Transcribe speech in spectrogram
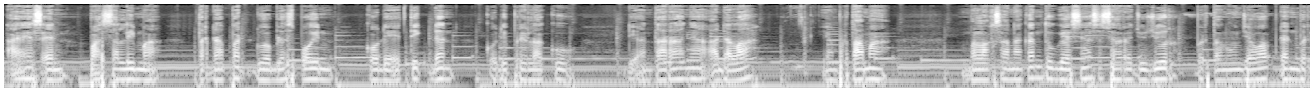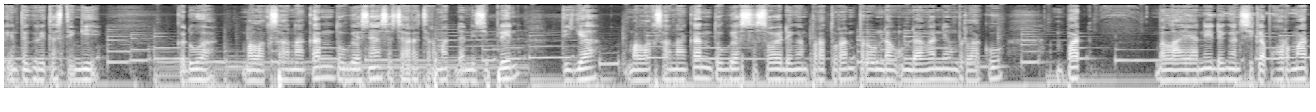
ASN Pasal 5 terdapat 12 poin kode etik dan kode perilaku. Di antaranya adalah yang pertama, melaksanakan tugasnya secara jujur, bertanggung jawab dan berintegritas tinggi. Kedua, melaksanakan tugasnya secara cermat dan disiplin. Tiga, melaksanakan tugas sesuai dengan peraturan perundang-undangan yang berlaku. 4. Melayani dengan sikap hormat,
